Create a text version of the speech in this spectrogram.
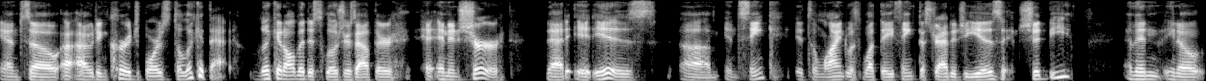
And so I would encourage boards to look at that, look at all the disclosures out there and ensure that it is um, in sync. It's aligned with what they think the strategy is and should be. And then, you know,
